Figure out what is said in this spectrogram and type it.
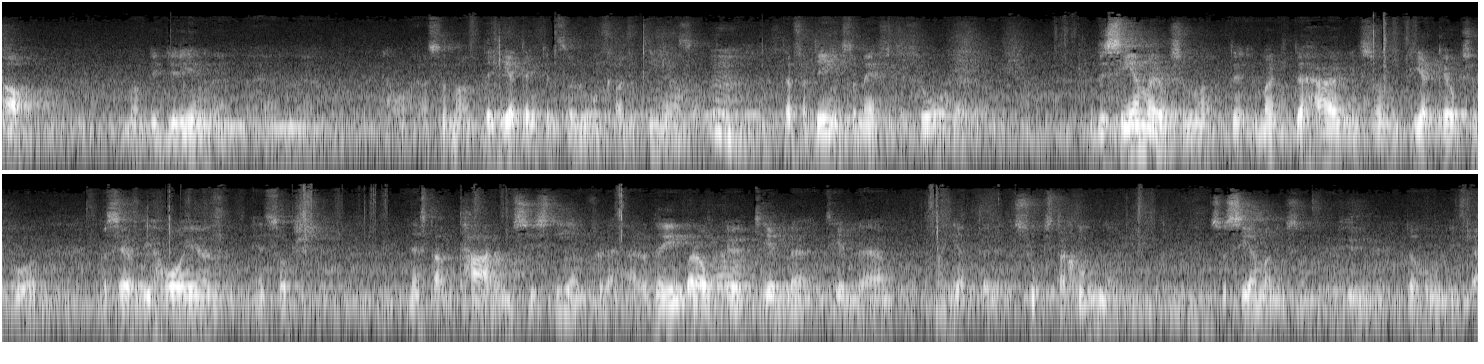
Ja, man bygger in en, en ja, alltså man, det är helt enkelt så låg kvalitet. Alltså. Mm. Därför att det är ingen som efterfrågar det. Och det ser man ju också. Man, det, man, det här liksom pekar ju också på, jag, vi har ju en, en sorts nästan tarmsystem för det här. Och det är ju bara att åka ut till, till eh, vad heter det, sopstationer. Så ser man liksom hur de olika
